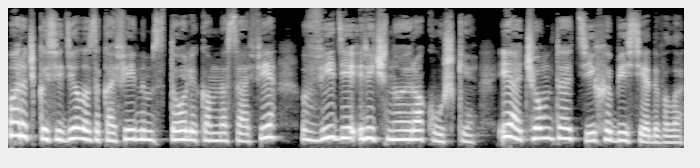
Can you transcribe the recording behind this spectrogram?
Парочка сидела за кофейным столиком на софе в виде речной ракушки и о чем-то тихо беседовала.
